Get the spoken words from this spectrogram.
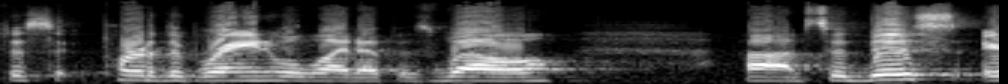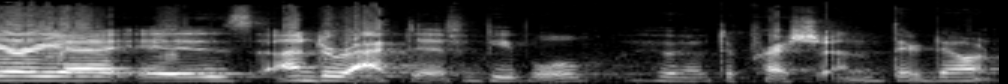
this part of the brain will light up as well. Um, so this area is underactive in people who have depression. They don't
